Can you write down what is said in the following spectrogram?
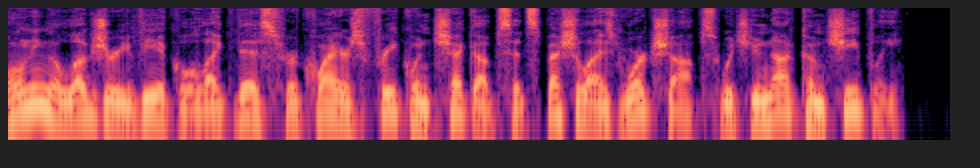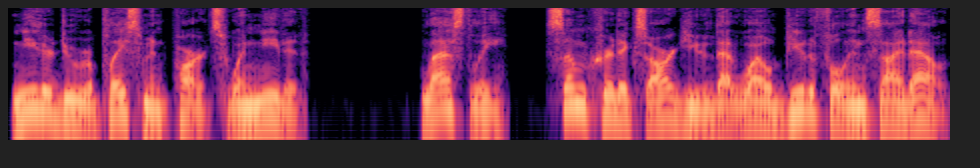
Owning a luxury vehicle like this requires frequent checkups at specialized workshops which do not come cheaply, neither do replacement parts when needed. Lastly, some critics argue that while beautiful inside out,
